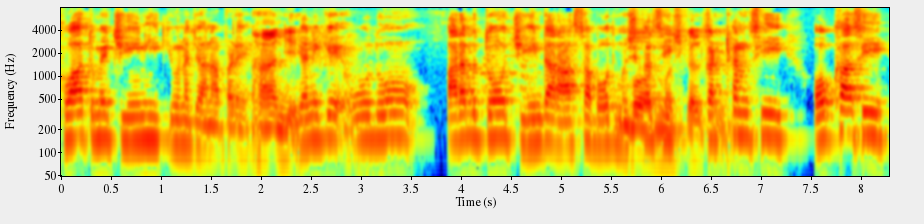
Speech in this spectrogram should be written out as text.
ਖਵਾ ਤੁਮੇ ਚੀਨ ਹੀ ਕਿਉਂ ਨਾ ਜਾਣਾ ਪੜੇ? ਹਾਂਜੀ। ਯਾਨੀ ਕਿ ਉਦੋਂ ਅਰਬ ਤੋਂ ਚੀਨ ਦਾ ਰਾਸਤਾ ਬਹੁਤ ਮੁਸ਼ਕਲ ਸੀ ਕਠਨ ਸੀ ਔਖਾ ਸੀ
